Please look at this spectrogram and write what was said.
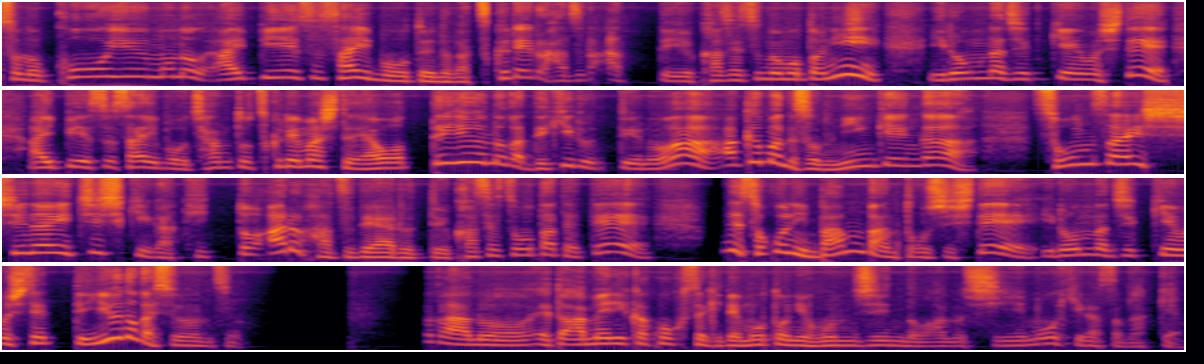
その、こういうものが iPS 細胞というのが作れるはずだっていう仮説のもとに、いろんな実験をして、iPS 細胞をちゃんと作れましたよっていうのができるっていうのは、あくまでその人間が存在しない知識がきっとあるはずであるっていう仮説を立てて、で、そこにバンバン投資して、いろんな実験をしてっていうのが必要なんですよ。だからあの、えっと、アメリカ国籍で元日本人のあの、シーモーヒラさんだっけ？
